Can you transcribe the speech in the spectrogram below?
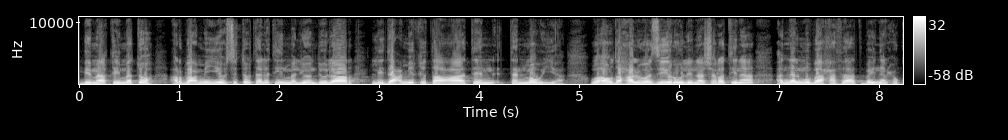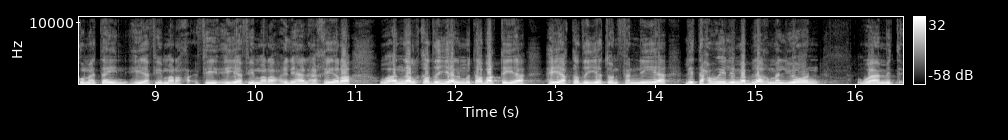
بما قيمته 436 مليون دولار لدعم قطاعات تنموية. وأوضح الوزير لنشرتنا أن المباحثات بين الحكومتين هي في, مرح في هي في مراحلها الأخيرة وأن القضية المتبقية هي قضية فنية لتحويل مبلغ مليون ومت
